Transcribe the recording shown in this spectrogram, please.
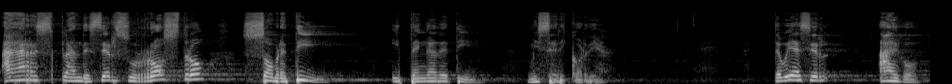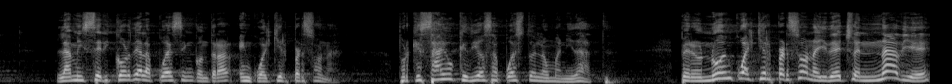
haga resplandecer su rostro sobre ti y tenga de ti misericordia. Te voy a decir algo. La misericordia la puedes encontrar en cualquier persona, porque es algo que Dios ha puesto en la humanidad. Pero no en cualquier persona, y de hecho en nadie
